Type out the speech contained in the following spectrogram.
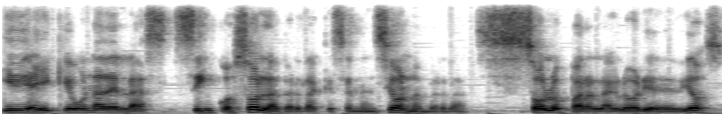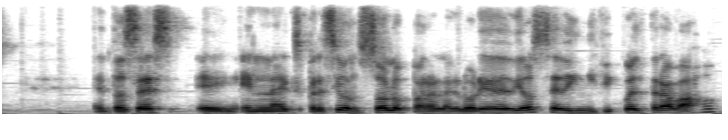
Y de ahí que una de las cinco solas, ¿verdad? Que se mencionan, ¿verdad? Solo para la gloria de Dios. Entonces, en, la expresión solo para la gloria de Dios, se dignificó el trabajo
